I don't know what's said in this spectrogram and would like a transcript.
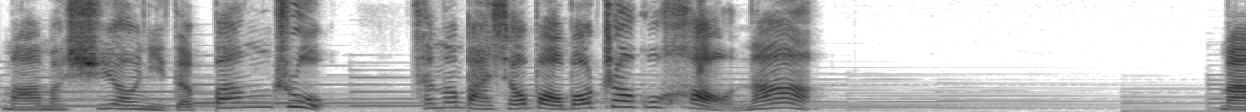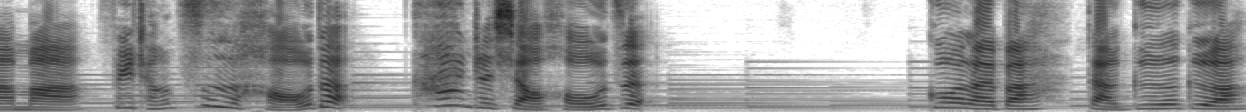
妈妈需要你的帮助，才能把小宝宝照顾好呢。”妈妈非常自豪地看着小猴子。过来吧，大哥哥，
